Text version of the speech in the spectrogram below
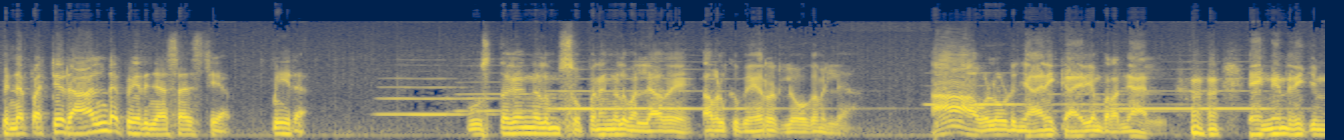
പിന്നെ പറ്റിയ ഒരാളിന്റെ പേര് ഞാൻ സജസ്റ്റ് ചെയ്യാം. മീര. പുസ്തകങ്ങളും സ്വപ്നങ്ങളും അല്ലാതെ അവൾക്ക് വേറൊരു ലോകമില്ല. ആ അവളോട് ഞാൻ ഈ കാര്യം പറഞ്ഞാൽ എങ്ങനെ ഇരിക്കും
